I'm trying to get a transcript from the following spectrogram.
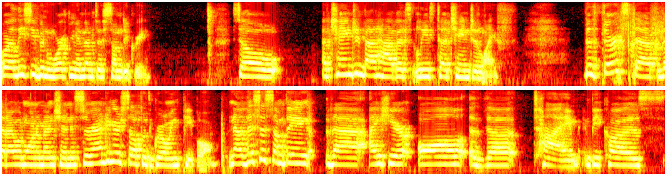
or at least you've been working in them to some degree. So, a change in bad habits leads to a change in life. The third step that I would want to mention is surrounding yourself with growing people. Now, this is something that I hear all the time because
